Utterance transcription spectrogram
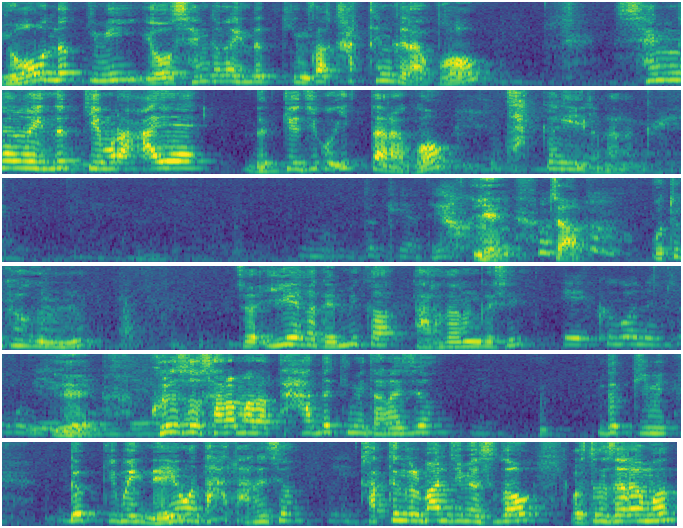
요 느낌이 요 생각의 느낌과 같은 거라고. 생각의 느낌으로 아예 느껴지고 있다라고 착각이 일어나는 거예요. 음, 어떻게 해야 돼요? 예. 자, 어떻게 하면요? 자, 이해가 됩니까? 다르다는 것이? 예, 그거는 조금 예. 이해되는데 그래서 사람마다 다 느낌이 다르죠? 네. 느낌이, 느낌의 내용은 다 다르죠? 예. 같은 걸 만지면서도 어떤 사람은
